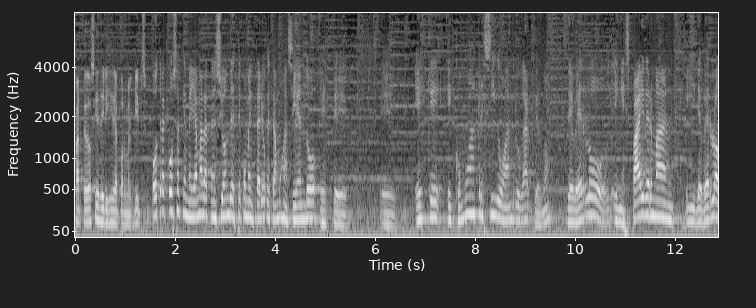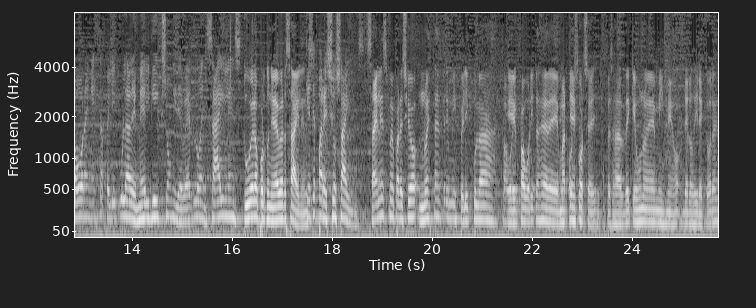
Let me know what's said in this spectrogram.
parte 2 y es dirigida por Mel Gibson. Otra cosa que me llama la atención de este comentario que estamos haciendo, este, eh, es que eh, cómo ha crecido Andrew Garfield, ¿no? De verlo en Spider-Man y de verlo ahora en esta película de Mel Gibson y de verlo en Silence. Tuve la oportunidad de ver Silence. ¿Qué te pareció Silence? Silence me pareció, no está entre mis películas Favorita. eh, favoritas de, de Martin Scorsese. Scorsese, a pesar de que es uno de mis mejor, de los directores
